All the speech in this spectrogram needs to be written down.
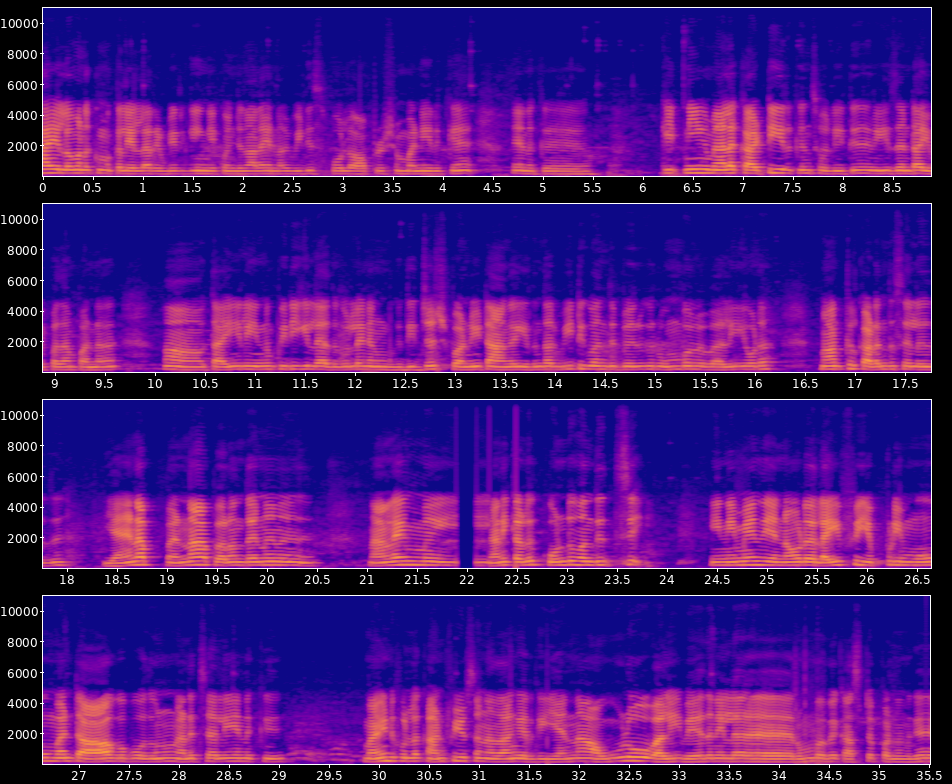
Hi hello வணக்கம் மக்கள். எல்லோரும் எப்படி இருக்கீங்க? கொஞ்ச நாளாக என்னால் வீடியோஸ் போல் ஆப்ரேஷன் பண்ணியிருக்கேன். எனக்கு கிட்னி மேலே கட்டி இருக்குன்னு சொல்லிட்டு ரீசெண்டாக இப்போ தான் பண்ணேன். தையல் இன்னும் பிரிக்கல. அதுக்குள்ளே நமக்கு டிஸ்சார்ஜ் பண்ணிட்டாங்க. இருந்தாலும் வீட்டுக்கு வந்த பிறகு ரொம்ப வழியோட நாட்கள் கடந்து செல்லுது. ஏன்னா பெண்ணாக பிறந்தேன்னு நிலைமை நினைக்க அளவுக்கு கொண்டு வந்துச்சு. இனிமேல் என்னோடய லைஃப் எப்படி மூவ்மெண்ட் ஆக போதும்னு நினச்சாலே எனக்கு மைண்டு ஃபுல்லாக கன்ஃபியூஷனாக தாங்க இருக்குது ஏன்னா அவ்வளோ வலி வேதனையில் ரொம்பவே கஷ்டப்படுதுங்க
